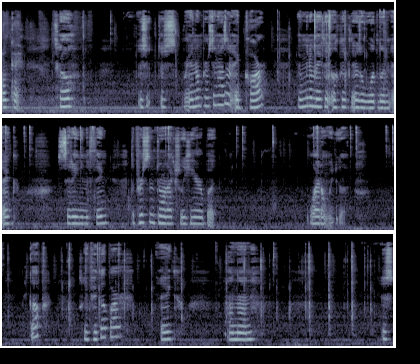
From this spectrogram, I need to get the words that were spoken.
Okay, so this this random person has an egg car. I'm gonna make it look like there's a woodland egg sitting in the thing. The person's not actually here, but why don't we do that? Pick up. So we pick up our egg and then just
